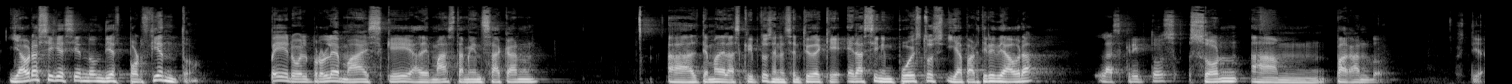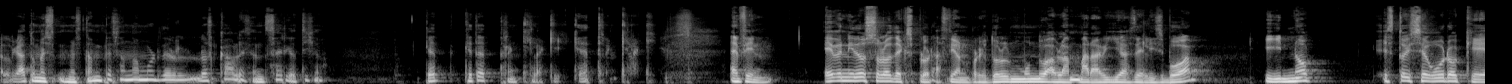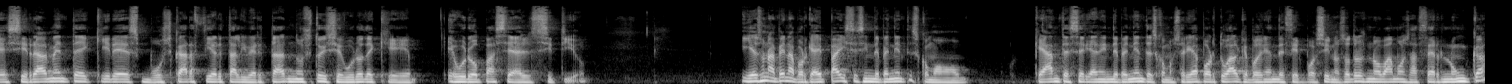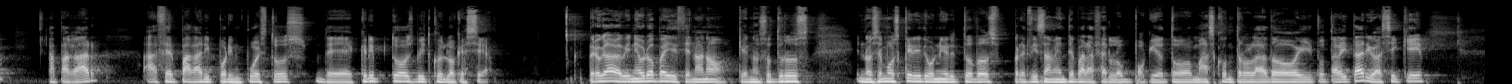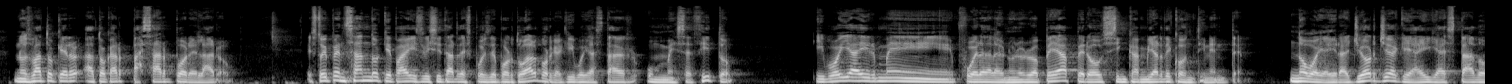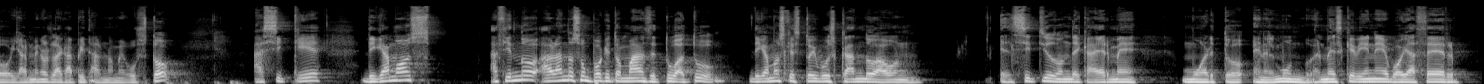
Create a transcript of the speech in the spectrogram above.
Y ahora sigue siendo un 10%. Pero el problema es que además también sacan al tema de las criptos en el sentido de que era sin impuestos y a partir de ahora las criptos son pagando. Hostia, el gato me, está empezando a morder los cables, en serio, tío. Quédate tranquila aquí, quédate tranquila aquí. En fin, he venido solo de exploración, porque todo el mundo habla maravillas de Lisboa y no estoy seguro que si realmente quieres buscar cierta libertad, no estoy seguro de que Europa sea el sitio. Y es una pena porque hay países independientes como que antes serían independientes, como sería Portugal, que podrían decir, pues sí, nosotros no vamos a hacer nunca a pagar, a hacer pagar por impuestos de criptos, bitcoin, lo que sea. Pero claro, viene Europa y dice, no, no, que nosotros nos hemos querido unir todos precisamente para hacerlo un poquito todo más controlado y totalitario, así que nos va a tocar, a tocar pasar por el aro. Estoy pensando qué país visitar después de Portugal, porque aquí voy a estar un mesecito. Y voy a irme fuera de la Unión Europea, pero sin cambiar de continente. No voy a ir a Georgia, que ahí ya he estado y al menos la capital no me gustó. Así que, digamos, haciendo, hablándose un poquito más de tú a tú, digamos que estoy buscando aún el sitio donde caerme muerto en el mundo. El mes que viene voy a hacer...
